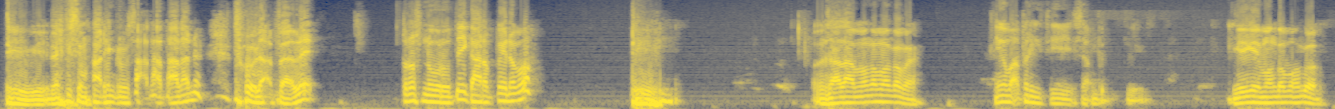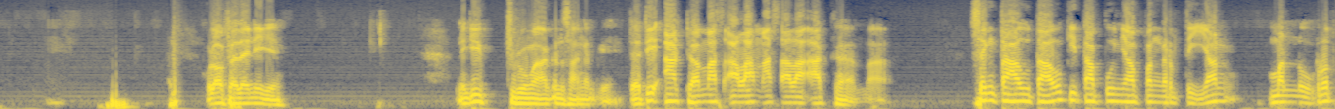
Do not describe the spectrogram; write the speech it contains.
dewi nah semarin rusak tatanan bolak balik terus nuruti karpe apa dewi salah monggo monggo pak. Ini pak Priti sambut. Ini monggo monggo. Kalau balik ini Niki akan sangat ya. Jadi ada masalah-masalah agama. Sing tahu-tahu kita punya pengertian menurut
